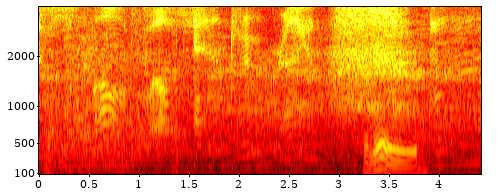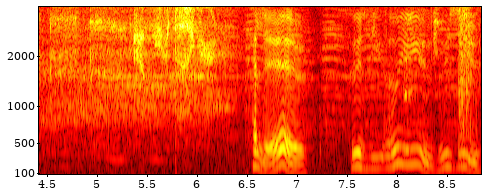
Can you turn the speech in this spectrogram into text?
isn't the long lost Andrew Ryan. Hello. Come here, Tiger. Hello. Who's you? Who are you? Who's you?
